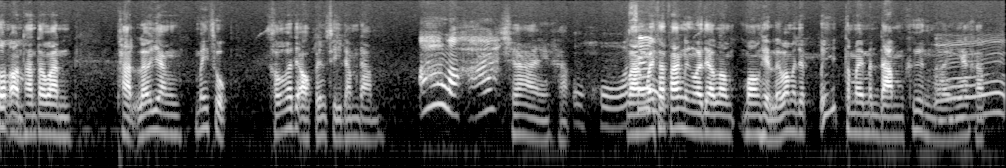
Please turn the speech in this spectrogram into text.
ต้นอ่อนทานตะวันผัดแล้วยังไม่สุกเขาก็จะออกเป็นสีดำอ๋อเหรอคะๆใช่ครับโอ้โหวางไว้ซึ่สักพักหนึ่งเราจะลองมองเห็นเลยว่ามันจะเอ๊ะทำไมมันดำขึ้นอะไรเงี้ยครับ อืม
